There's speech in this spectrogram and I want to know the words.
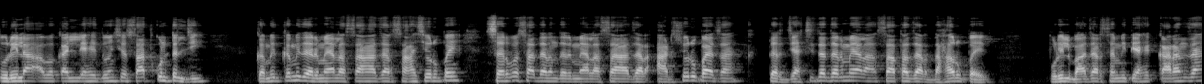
तुरीला अवकाली आहे दोनशे सात क्विंटलची. कमीत कमी दर मिळाला सहा हजार सहाशे रुपये सर्वसाधारण दर मिळाला सहा हजार आठशे रुपयाचा तर जास्तीचा दर मिळाला सात हजार दहा रुपये. पुढील बाजार समिती आहे कारंजा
